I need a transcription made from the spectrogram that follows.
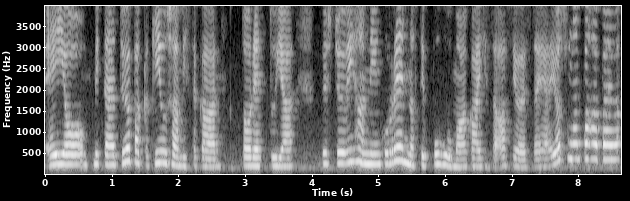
ei ole mitään työpaikkakiusaamistakaan todettu ja pystyy ihan niin kuin rennosti puhumaan kaikista asioista. Ja jos sulla on paha päivä,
